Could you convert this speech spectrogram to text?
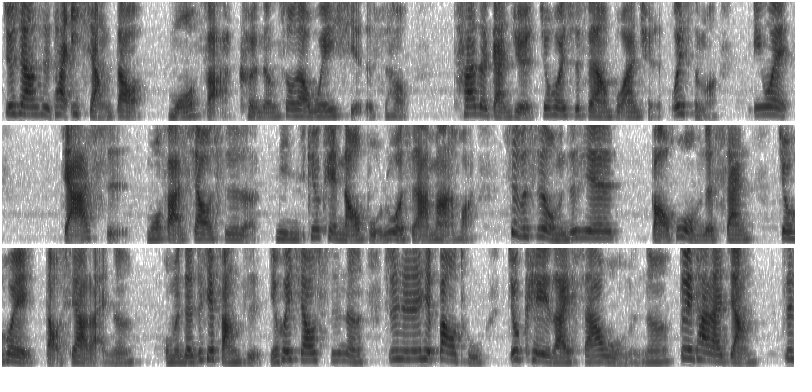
就像是他一想到魔法可能受到威胁的时候，他的感觉就会是非常不安全的。为什么？因为假使魔法消失了，你就可以脑补，如果是阿嬷的话，是不是我们这些保护我们的山就会倒下来呢？我们的这些房子也会消失呢？是不是那些暴徒就可以来杀我们呢？对他来讲，这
